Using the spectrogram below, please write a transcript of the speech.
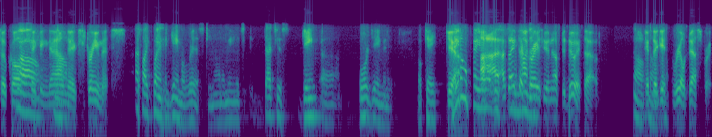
so-called No, taking down no. the extremists. That's like playing a game of risk. You know what I mean? It's that's just game uh, board gaming it. Okay. Yeah, They don't pay all I, this I think they're money. crazy enough to do it though, No, if no, they get no. real desperate.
